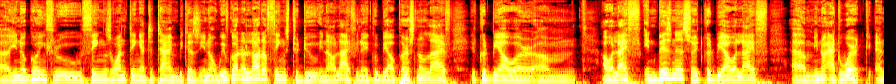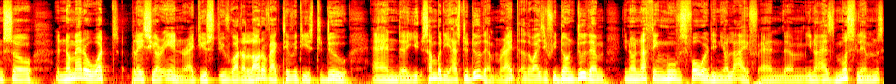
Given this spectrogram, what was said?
Uh, you know, going through things one thing at a time because you know we've got a lot of things to do in our life. You know, it could be our personal life, it could be our um, our life in business, or it could be our life, um, you know, at work. And so, no matter what place you're in, right, you you've got a lot of activities to do, and uh, you, somebody has to do them right? Otherwise if you don't do them you know nothing moves forward in your life. And um, you know as muslims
